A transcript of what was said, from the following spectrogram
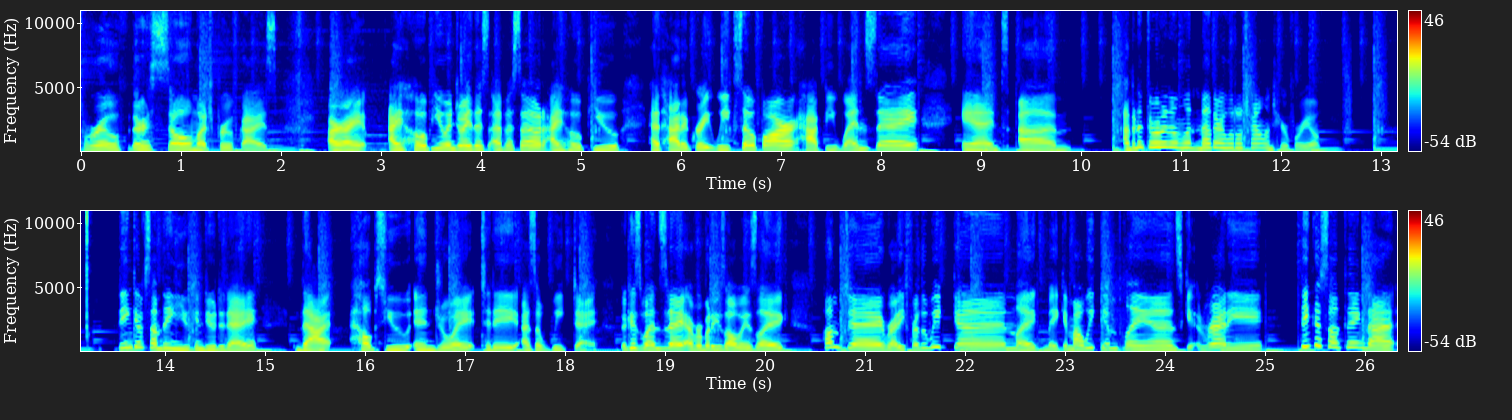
proof. There's so much proof, guys. All right. I hope you enjoyed this episode. I hope you have had a great week so far. Happy Wednesday. And um, I'm going to throw in another little challenge here for you. Think of something you can do today that helps you enjoy today as a weekday. Because Wednesday, everybody's always like, hump day, ready for the weekend, like making my weekend plans, getting ready. Think of something that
